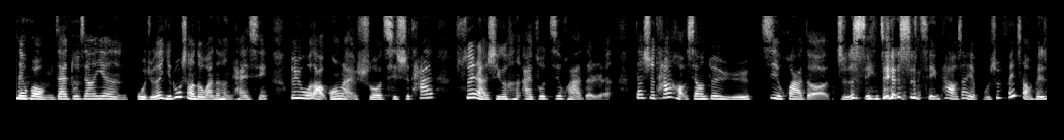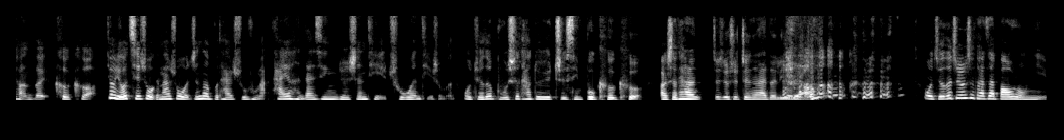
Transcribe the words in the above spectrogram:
那会儿我们在都江堰，我觉得一路上都玩得很开心。对于我老公来说，其实他虽然是一个很爱做计划的人，但是他好像对于计划的 执行这件事情，他好像也不是非常非常的苛刻。就尤其是我跟他说我真的不太舒服嘛，他也很担心，就是身体出问题什么的。我觉得不是他对于执行不苛刻。而是他，这就是真爱的力量。我觉得这就是他在包容你。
